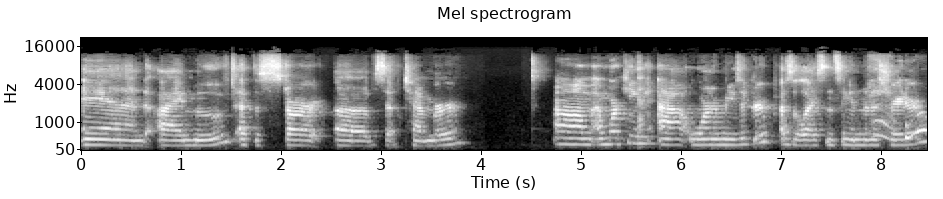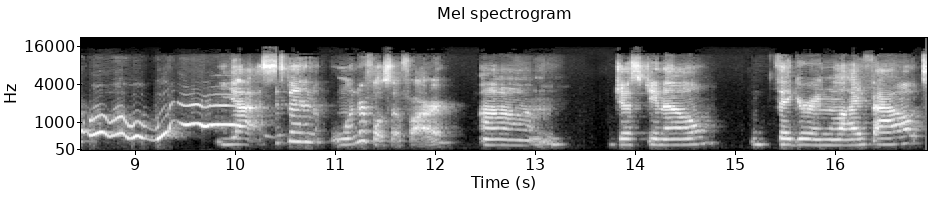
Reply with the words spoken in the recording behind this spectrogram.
And I moved at the start of September. Um, I'm working at Warner Music Group as a licensing administrator. Yes, it's been wonderful so far. Um, just, you know, figuring life out.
